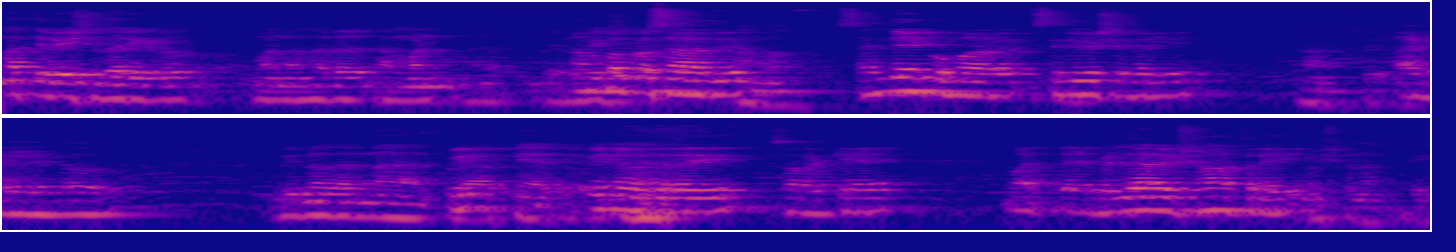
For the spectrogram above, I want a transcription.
ಮತ್ತೆ ವೇಷಧಾರಿಗಳು ಮನೋಹರ ಅಮ್ಮನ್ ಅಂಬ. ಪ್ರಸಾದ್ ಸಂಜಯ್ ಕುಮಾರ್ ಸಿರಿವೇಶದಲ್ಲಿ. ಹಾಗೆಲ್ಲ ಇದ್ದವರು. ವಿನೋದನ್ನ. ವಿನೋದ್ ರೈ ಸೊರಕೆ ಮತ್ತೆ ಬೆಳ್ಳಾರಿ ವಿಶ್ವನಾಥ ರೈ ವಿಶ್ವನಾಥ್ ರೈ.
